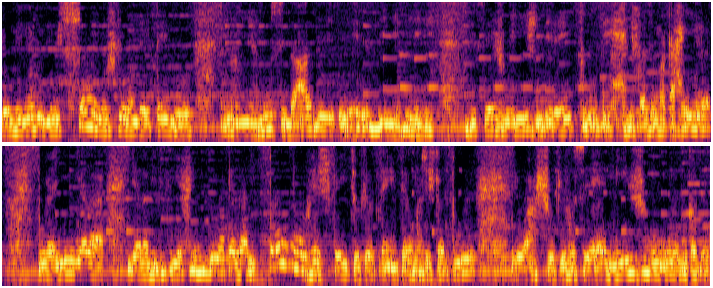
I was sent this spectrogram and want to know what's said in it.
eu me lembro de sonhos que eu andei tendo na minha mocidade de, de, de ser juiz de direito, de, de fazer uma carreira por aí, e ela, e ela me dizia rindo, apesar de todo o respeito que eu tenho pela magistratura, eu acho que você é mesmo um educador.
